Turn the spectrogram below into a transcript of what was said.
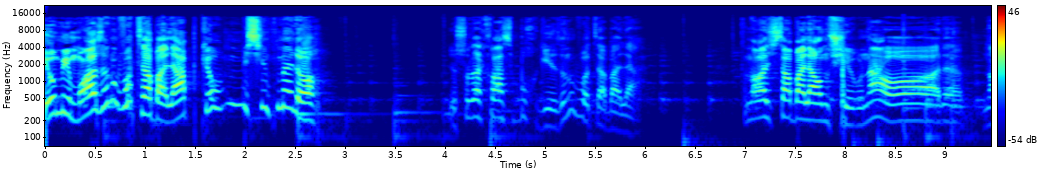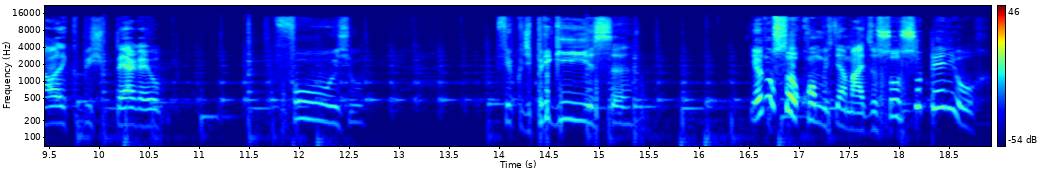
Eu, mimosa, não vou trabalhar porque eu me sinto melhor. Eu sou da classe burguesa, eu não vou trabalhar. Então, na hora de trabalhar, eu não chego na hora. Na hora que o bicho pega, eu fujo. Fico de preguiça. Eu não sou como os demais, eu sou superior.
